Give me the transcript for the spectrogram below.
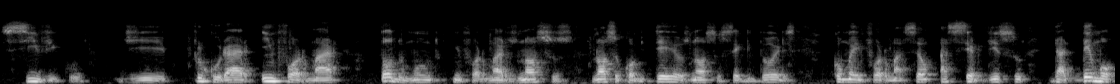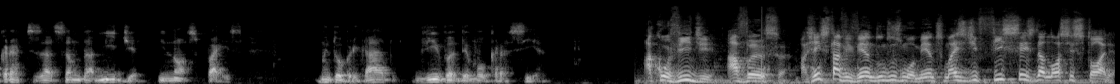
cívico de procurar informar todo mundo, informar os nossos, nosso comitê, os nossos seguidores, com uma informação a serviço da democratização da mídia em nosso país. Muito obrigado. Viva a democracia. A Covid avança. A gente está vivendo um dos momentos mais difíceis da nossa história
